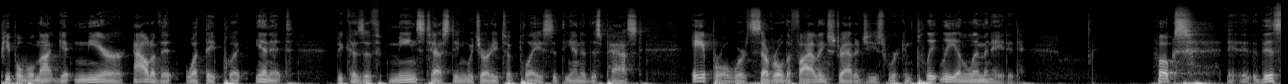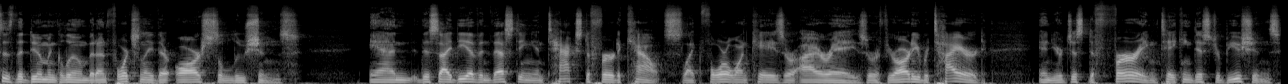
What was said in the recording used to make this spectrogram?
people will not get near out of it what they put in it because of means testing, which already took place at the end of this past April, where several of the filing strategies were completely eliminated. Folks, this is the doom and gloom, but unfortunately, there are solutions. And this idea of investing in tax deferred accounts like 401ks or IRAs, or if you're already retired and you're just deferring taking distributions,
